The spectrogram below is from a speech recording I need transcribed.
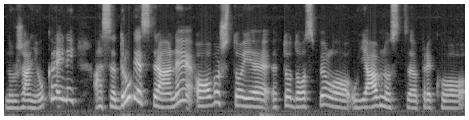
naružanje Ukrajini, a sa druge strane ovo što je to dospelo u javnost preko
